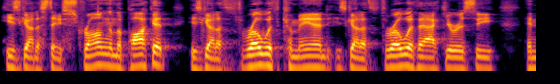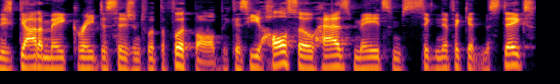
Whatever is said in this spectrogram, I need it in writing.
He's got to stay strong in the pocket. He's got to throw with command. He's got to throw with accuracy, and he's got to make great decisions with the football because he also has made some significant mistakes,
